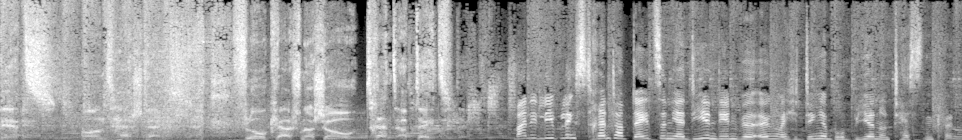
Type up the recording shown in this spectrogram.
Hits und Hashtags. Flo Kerschner Show Trend Update. Meine Lieblingstrend-Updates sind ja die, in denen wir irgendwelche Dinge probieren und testen können.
